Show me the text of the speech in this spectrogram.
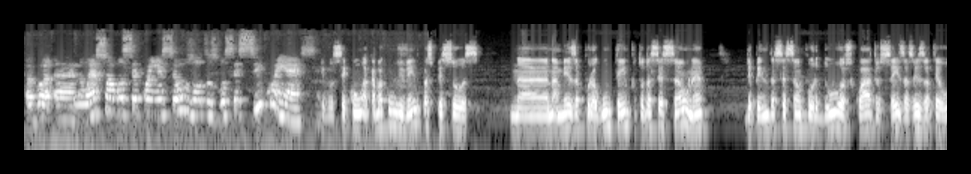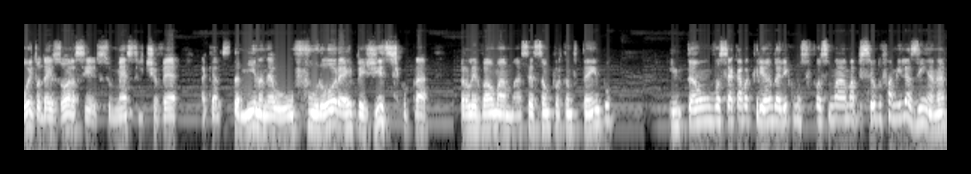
é, não é só você conhecer os outros, você se conhece. E você com, acaba convivendo com as pessoas na, na mesa por algum tempo, toda a sessão, né? dependendo da sessão, por duas, quatro, seis, às vezes até oito ou dez horas, se, se o mestre tiver aquela estamina, né, o, o furor RPGístico para levar uma, uma sessão por tanto tempo. Então você acaba criando ali como se fosse uma, uma pseudo-famíliazinha, né?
